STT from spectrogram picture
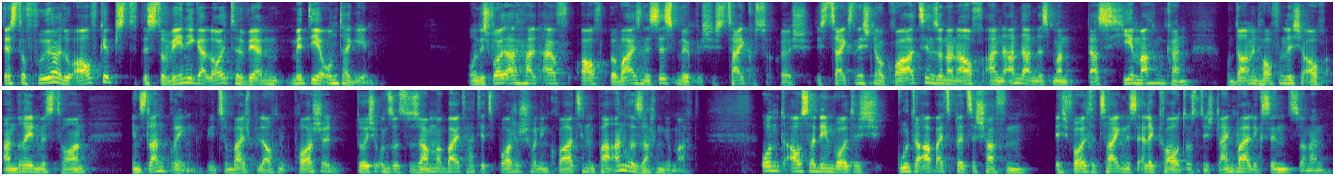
Desto früher du aufgibst, desto weniger Leute werden mit dir untergehen. Und ich wollte halt auch beweisen, es ist möglich. Ich zeige es euch. Ich zeige es nicht nur Kroatien, sondern auch allen anderen, dass man das hier machen kann und damit hoffentlich auch andere Investoren ins Land bringen. Wie zum Beispiel auch mit Porsche. Durch unsere Zusammenarbeit hat jetzt Porsche schon in Kroatien ein paar andere Sachen gemacht. Und außerdem wollte ich gute Arbeitsplätze schaffen. Ich wollte zeigen, dass Elektroautos nicht langweilig sind, sondern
